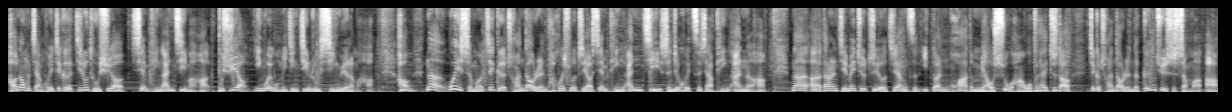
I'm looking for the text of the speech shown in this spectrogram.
好，那我们讲回这个基督徒需要献平安祭吗？哈，不需要，因为我们已经进入新约了嘛哈。好，嗯、那为什么这个传道人他会说只要献平安祭，神就会赐下平安呢？哈，那呃，当然姐妹就只有这样子一段话的描述哈，我不太知道这个传道人的根据是什么啊。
